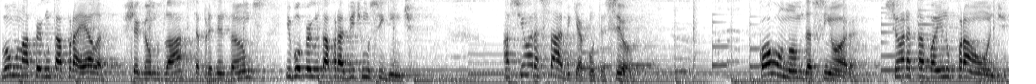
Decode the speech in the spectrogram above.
Vamos lá perguntar para ela. Chegamos lá, se apresentamos e vou perguntar para a vítima o seguinte: A senhora sabe o que aconteceu? Qual é o nome da senhora? A senhora estava indo para onde?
